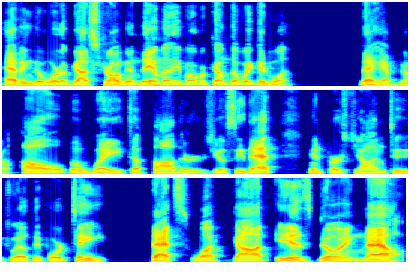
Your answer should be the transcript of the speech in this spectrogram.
having the word of God strong in them, and they've overcome the wicked one. They have grown all the way to fathers. You'll see that in 1 John 2 12 through 14. That's what God is doing now.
